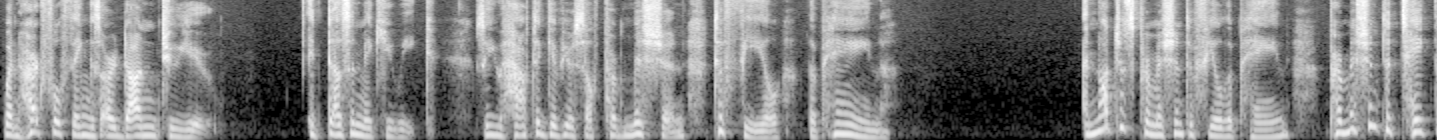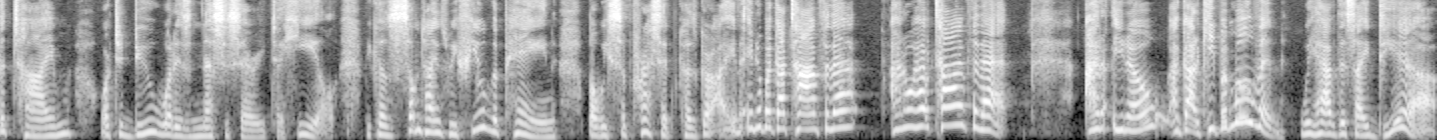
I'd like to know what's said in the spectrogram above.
when hurtful things are done to you. It doesn't make you weak. So you have to give yourself permission to feel the pain. And not just permission to feel the pain, permission to take the time or to do what is necessary to heal. Because sometimes we feel the pain, but we suppress it because, girl, ain't, nobody got time for that. I don't have time for that. I, you know, I got to keep it moving. We have this idea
